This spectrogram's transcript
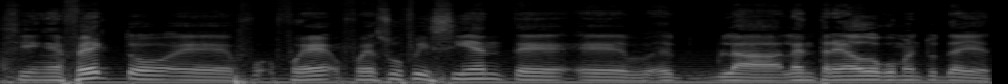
si en efecto eh, fue, fue suficiente la, la entrega de documentos de ayer.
